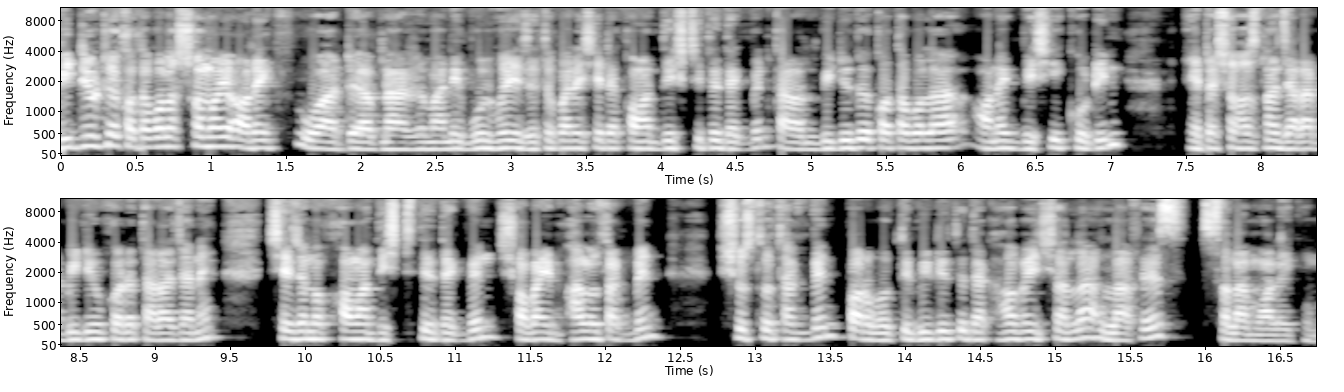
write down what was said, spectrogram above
ভিডিওতে কথা বলার সময় অনেক ওয়ার্ড আপনার মানে ভুল হয়ে যেতে পারে, সেটা কমার দৃষ্টিতে দেখবেন, কারণ ভিডিওতে কথা বলা অনেক বেশি কঠিন। এটা সহজ না, যারা ভিডিও করে তারা জানে। সেজন্য ক্ষমা দৃষ্টিতে দেখবেন। সবাই ভালো থাকবেন, সুস্থ থাকবেন। পরবর্তী ভিডিওতে দেখা হবে ইনশাল্লাহ আল্লাহ হাফেজ। সালামু আলাইকুম।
